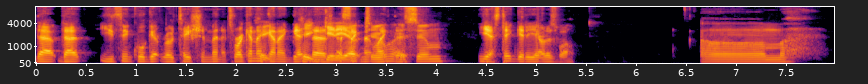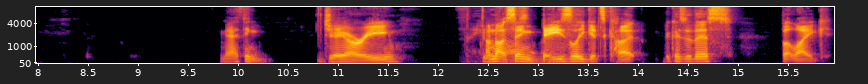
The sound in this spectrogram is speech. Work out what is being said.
That that you think will get rotation minutes? Where can I Take- gonna get take a, a segment too, like I assume. Yes, take Giddey out as well. Um, man, I think JRE. He I'm not saying awesome, man. Bazley gets cut because of this, but like,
